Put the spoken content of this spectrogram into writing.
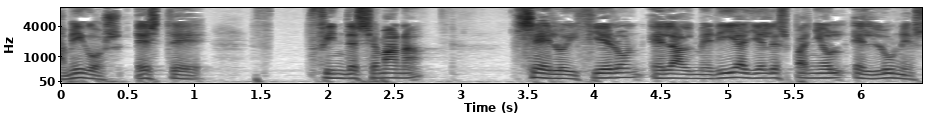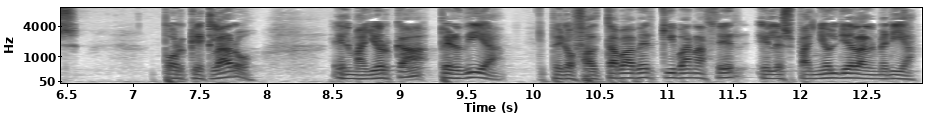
amigos, este fin de semana se lo hicieron el Almería y el Español el lunes. Porque claro, el Mallorca perdía, pero faltaba ver qué iban a hacer el Español y el Almería.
